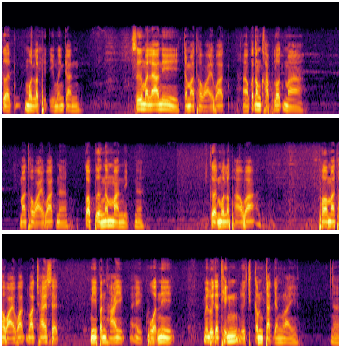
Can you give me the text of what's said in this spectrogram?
เกิดมลพิษอีกเหมือนกัน ซื้อมาแล้วนี่จะมาถวายวัด ก็ต้องขับรถมา มาถวายวัดนะ ก็เปลืองน้ำมันอีกนะ เกิดมลภาวะ พอมาถวายวัดวัดใช้เสร็จ มีปัญหาอีกไอ้ขวดนี่ ไม่รู้จะทิ้งหรือกำจัดอย่างไรนะ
